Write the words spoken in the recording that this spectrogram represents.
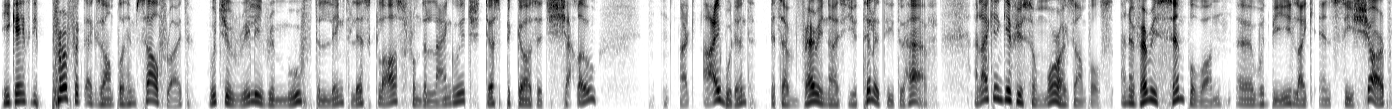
He gave the perfect example himself, right? Would you really remove the linked list class from the language just because it's shallow? Like, I wouldn't. It's a very nice utility to have. And I can give you some more examples. And a very simple one uh, would be like in C sharp,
